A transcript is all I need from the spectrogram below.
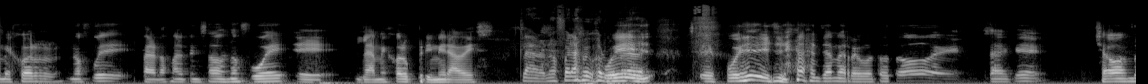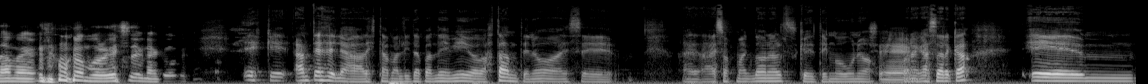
mejor, no fue, para los mal pensados, no fue eh, la mejor primera vez. Claro, no fue la mejor fue, Se fue y ya, me rebotó todo. ¿Sabes qué? Chabón, dame una hamburguesa y una coca. Es que antes de, la, de esta maldita pandemia iba bastante, ¿no? A ese a, esos McDonald's que tengo uno por acá cerca. Em,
